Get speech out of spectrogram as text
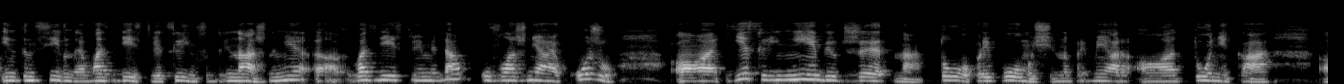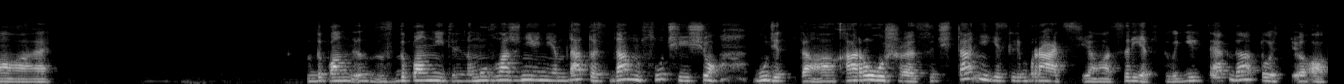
интенсивное воздействие с лимфодренажными воздействиями, да, увлажняя кожу, если не бюджетно, то при помощи, например, тоника с дополнительным увлажнением, да, то есть в данном случае еще будет а, хорошее сочетание, если брать а, средства гельтек, да, то есть а,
